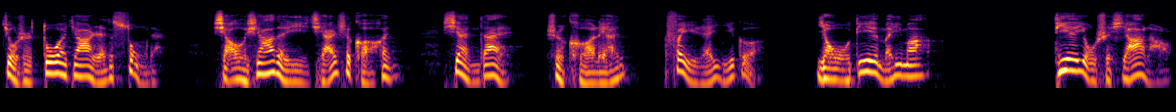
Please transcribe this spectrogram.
就是多家人送的。小瞎子以前是可恨，现在是可怜，废人一个。有爹没妈，爹又是瞎老，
